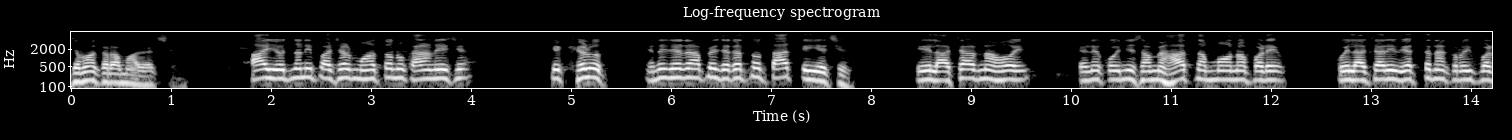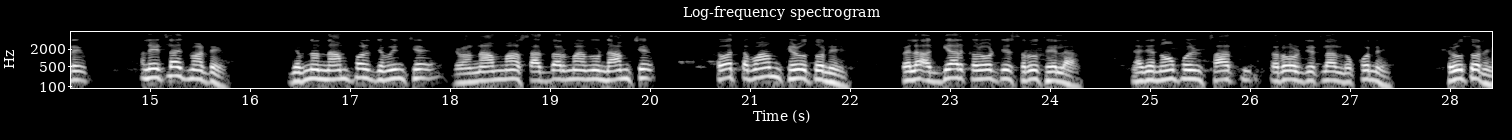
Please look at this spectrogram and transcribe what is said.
જમા કરવામાં આવ્યા છે. આ યોજનાની પાછળ મહત્ત્વનું કારણ એ છે કે ખેડૂત, એને જેને આપણે જગતનો તાજ કહીએ છીએ, એ લાચાર ના હોય એને કોઈની સામે હાથ નમવો ન પડે, કોઈ લાચારી વ્યક્ત ના કરવી પડે. અને એટલા જ માટે જેમના નામ પર જમીન છે, જેમના નામમાં સાત બારમાં એમનું નામ છે, એવા તમામ ખેડૂતોને પહેલાં અગિયાર કરોડથી શરૂ થયેલા આજે નવ પોઈન્ટ સાત કરોડ જેટલા લોકોને, ખેડૂતોને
